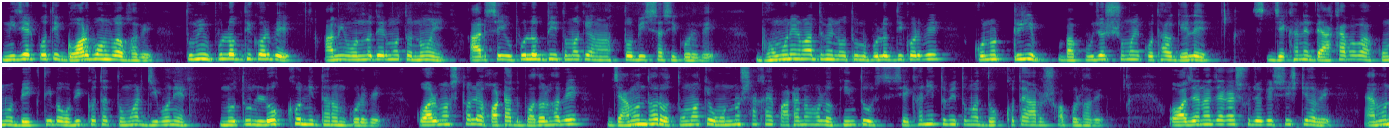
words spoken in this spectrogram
নিজের প্রতি গর্ব অনুভব হবে তুমি উপলব্ধি করবে, আমি অন্যদের মতো নই, আর সেই উপলব্ধি তোমাকে আত্মবিশ্বাসী করবে। ভ্রমণের মাধ্যমে নতুন উপলব্ধি করবে, কোনো ট্রিপ বা পুজোর সময় কোথাও গেলে, যেখানে দেখা পাওয়া কোনো ব্যক্তি বা অভিজ্ঞতা তোমার জীবনের নতুন লক্ষ্য নির্ধারণ করবে। কর্মস্থলে হঠাৎ বদল হবে, যেমন ধরো তোমাকে অন্য শাখায় পাঠানো হলো, কিন্তু সেখানেই তুমি তোমার দক্ষতায় আরও সফল হবে। অজানা জায়গায় সুযোগের সৃষ্টি হবে, এমন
